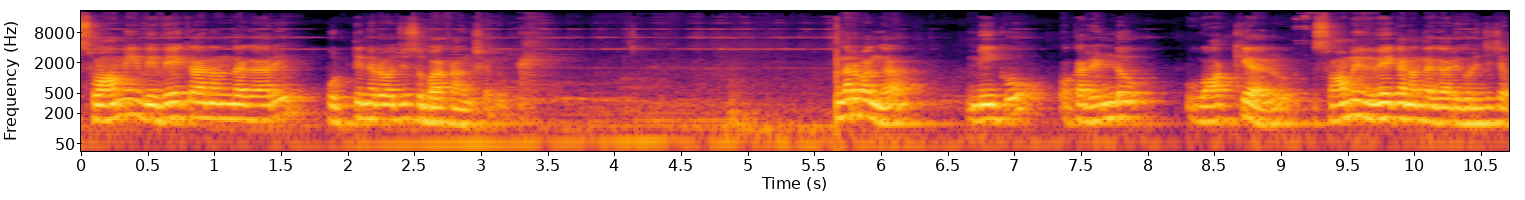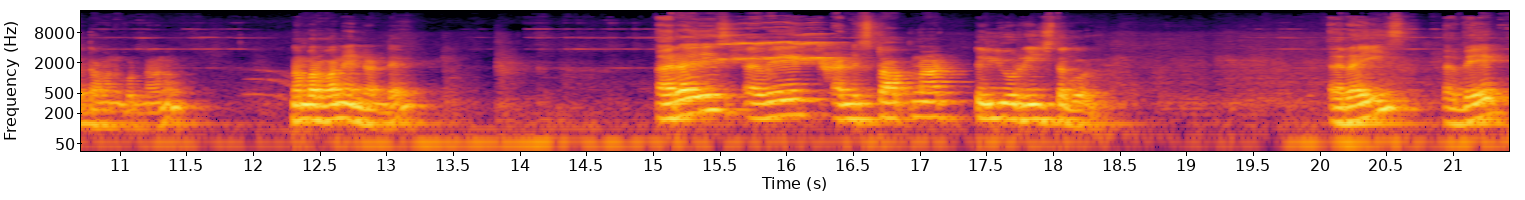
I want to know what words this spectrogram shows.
స్వామి వివేకానంద గారి పుట్టినరోజు శుభాకాంక్షలు. సందర్భంగా మీకు ఒక రెండు వాక్యాలు స్వామి వివేకానంద గారి గురించి చెప్తామనుకుంటున్నాను నంబర్ వన్ ఏంటంటే arise awake and stop not till you reach the goal rise awake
